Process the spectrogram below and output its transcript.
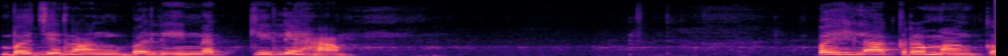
बजरंगबली नक्की लिहा. पहिला क्रमांक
